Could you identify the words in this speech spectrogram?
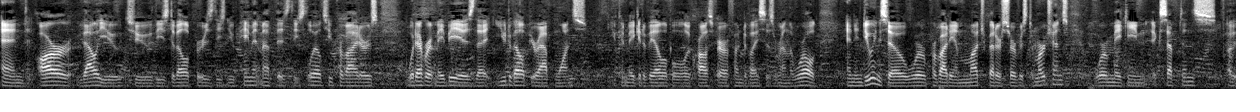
And our value to these developers, these new payment methods, these loyalty providers, whatever it may be, is that you develop your app once, you can make it available across Verifone devices around the world. And in doing so, we're providing a much better service to merchants. We're making acceptance a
